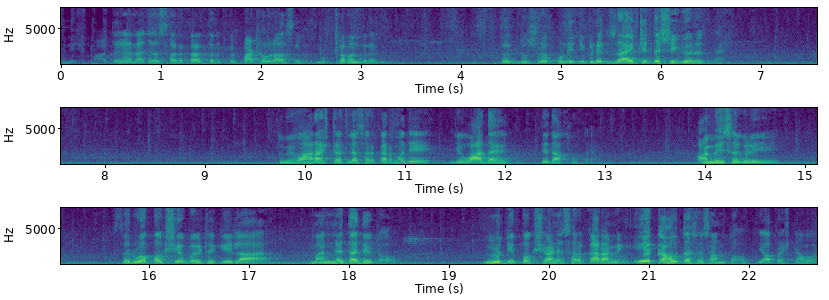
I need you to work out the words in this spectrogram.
गिरीश महाजन यांना जर सरकारतर्फे पाठवलं असेल मुख्यमंत्र्यांनी तर दुसरं कोणी तिकडे जायची तशी गरज नाही. तुम्ही महाराष्ट्रातल्या सरकारमध्ये जे वाद आहेत ते दाखवत आहे आम्ही सगळे सर्वपक्षीय बैठकीला मान्यता देतो आहोत. विरोधी पक्ष आणि सरकार आम्ही एक आहोत असं सांगतो आहोत या प्रश्नावर.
